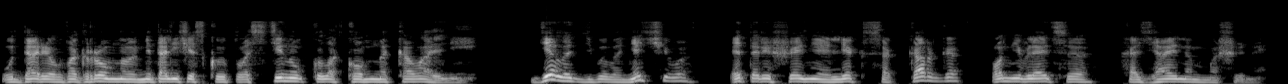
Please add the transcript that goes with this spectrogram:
ударил в огромную металлическую пластину кулаком на ковальни. Делать было нечего. Это решение Лекса Карга. Он является хозяином машины.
